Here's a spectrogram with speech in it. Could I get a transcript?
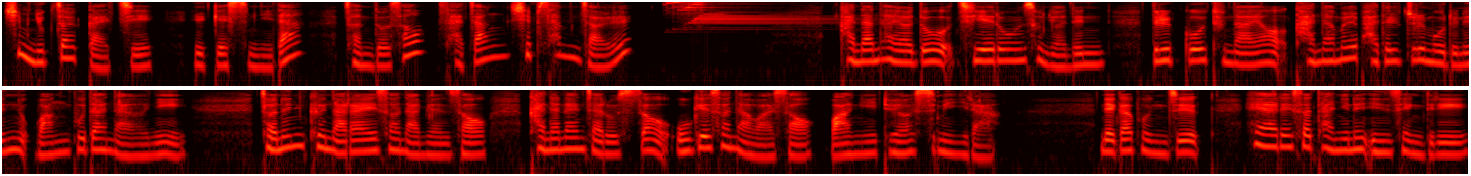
16절까지 읽겠습니다. 전도서 4장 13절. 가난하여도 지혜로운 소녀는 늙고 둔하여 가남을 받을 줄 모르는 왕보다 나으니 저는 그 나라에서 나면서 가난한 자로서 옥에서 나와서 왕이 되었음이니라. 내가 본즉 해 아래서 다니는 인생들이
